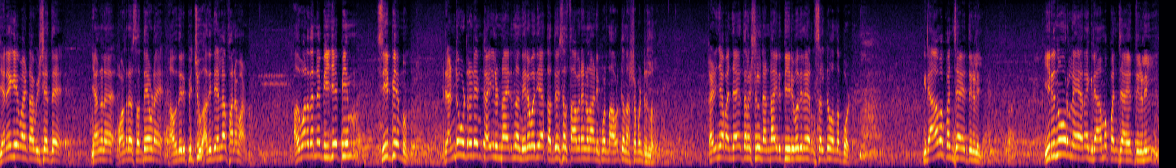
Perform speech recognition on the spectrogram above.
ജനകീയമായിട്ട് ആ വിഷയത്തെ ഞങ്ങൾ വളരെ ശ്രദ്ധയോടെ അവതരിപ്പിച്ചു. അതിന്റെ എല്ലാം ഫലമാണ്. അതുപോലെ തന്നെ ബി ജെ പിയും സി പി എമ്മും രണ്ടു കൂട്ടരുടെയും കയ്യിലുണ്ടായിരുന്ന നിരവധിയായ തദ്ദേശ സ്ഥാപനങ്ങളാണ് ഇപ്പോൾ അവർക്ക് നഷ്ടപ്പെട്ടിട്ടുള്ളത്. കഴിഞ്ഞ പഞ്ചായത്ത് ഇലക്ഷനിൽ രണ്ടായിരത്തി ഇരുപതിലെ റിസൾട്ട് വന്നപ്പോൾ ഗ്രാമപഞ്ചായത്തുകളിൽ ഇരുന്നൂറിലേറെ ഗ്രാമപഞ്ചായത്തുകളിൽ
